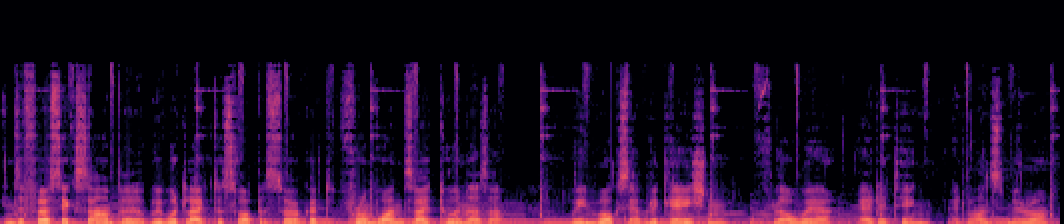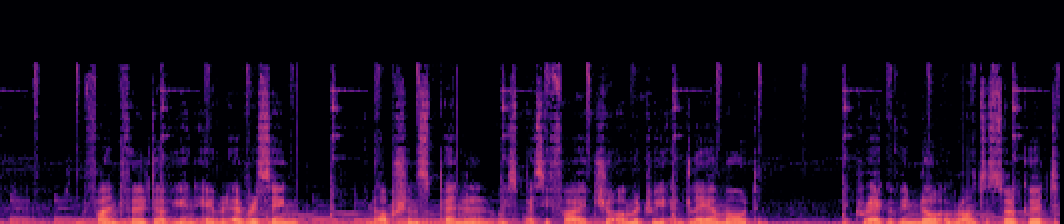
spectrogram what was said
In the first example, we would like to swap a circuit from one side to another. We invoke the application, FloWare, Editing, Advanced Mirror. In Find Filter we enable everything. In Options panel we specify Geometry and Layer mode. We drag a window around the circuit.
